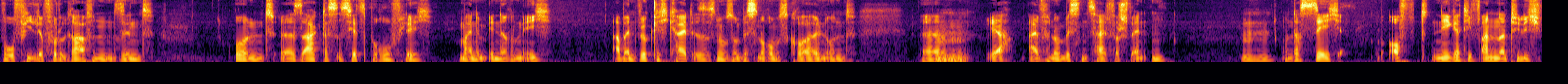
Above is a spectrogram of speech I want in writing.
wo viele Fotografen sind und äh, sage, das ist jetzt beruflich, meinem inneren Ich aber in Wirklichkeit ist es nur so ein bisschen rumscrollen und ähm, mhm. ja, einfach nur ein bisschen Zeit verschwenden. Mhm. Und das sehe ich oft negativ an. Natürlich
